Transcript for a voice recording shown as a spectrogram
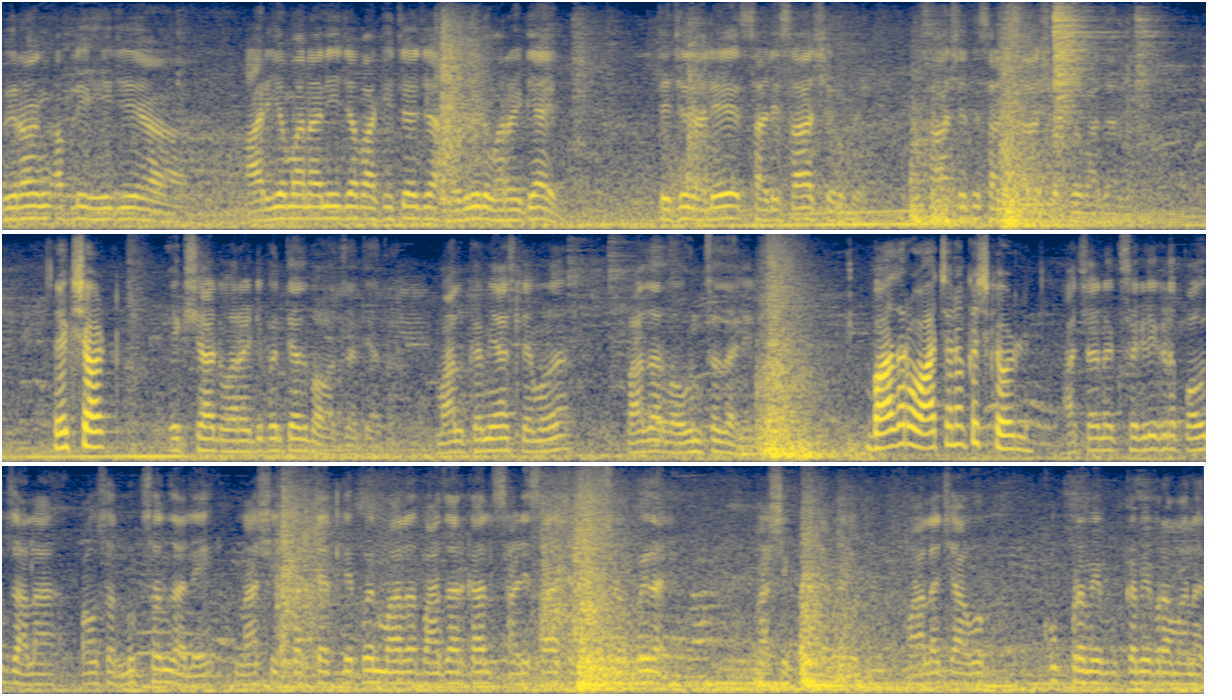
विरांग आपले हे जे आर्यमान आणि ज्या बाकीच्या ज्या हायब्रिड व्हरायटी आहेत त्याचे झाले साडेसहाशे रुपये. सहाशे ते साडेसहाशे रुपये बाजार आहे. एकशे आठ एकशे आठ व्हरायटी पण त्याच भावात जाते आता. माल कमी असल्यामुळं बाजारभाव उंच झालेले. बाजार भाव अचानक कशी वाढले? अचानक सगळीकडे पाऊस झाला. पावसात नुकसान झाले. नाशिक पट्ट्यातले पण माल बाजार काल साडेसहाशे दोनशे रुपये झाले. नाशिक पट्ट्यामध्ये. मालाची आवक खूप कमी कमी प्रमाणात.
